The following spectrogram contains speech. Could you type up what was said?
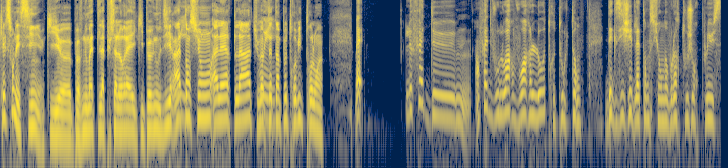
quels sont les signes qui euh, peuvent nous mettre la puce à l'oreille, qui peuvent nous dire Oui. attention, alerte, là, tu vas Oui. peut-être un peu trop vite, trop loin? Le fait de, en fait, vouloir voir l'autre tout le temps, d'exiger de l'attention, d'en vouloir toujours plus.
